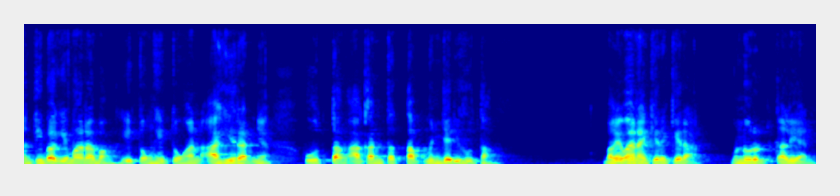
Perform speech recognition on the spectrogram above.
Nanti bagaimana bang? Hitung-hitungan akhiratnya. Hutang akan tetap menjadi hutang. Bagaimana kira-kira menurut kalian?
